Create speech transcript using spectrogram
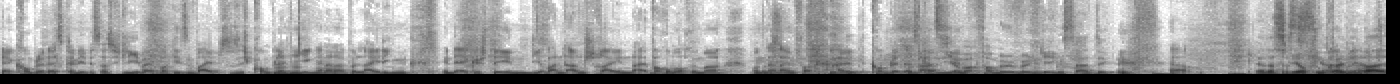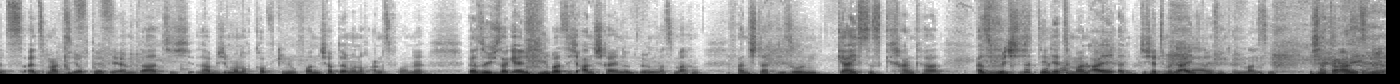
der komplett eskaliert ist. Also ich liebe einfach diesen Vibe, so sich komplett Mhm. gegeneinander beleidigen, in der Ecke stehen, die Wand anschreien, warum auch immer, und dann einfach halt komplett Und dann sich eskalieren. aber vermöbeln gegenseitig. Ja. Ja, das, Das ist mir auf jeden Fall ja. lieber als, als Maxi auf der DM. Da, hatte ich, da habe ich immer noch Kopfkino von. Ich habe da immer noch Angst vor. Ne? Also ich sage ehrlich, lieber sich anschreien und irgendwas machen, anstatt wie so ein Geisteskranker. Also wirklich, den hätte man äh, dich hätte man da einweisen können, Maxi. Ich hatte Angst. Ne?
